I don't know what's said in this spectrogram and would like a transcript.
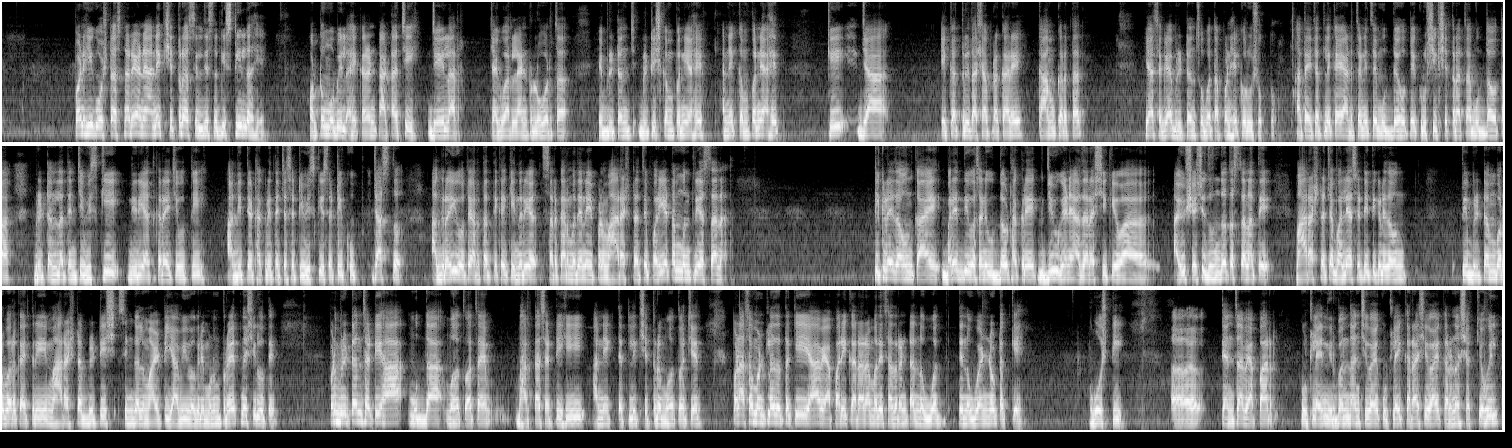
पण ही गोष्ट असणार आहे आणि अनेक क्षेत्र असेल जसं की स्टील आहे ऑटोमोबाईल आहे कारण टाटाची जे एल आर जॅगवार लँड रोवरचा हे ब्रिटन ब्रिटिश कंपनी आहे. अनेक कंपन्या आहेत की ज्या एकत्रित अशा प्रकारे काम करतात. या सगळ्या ब्रिटनसोबत आपण हे करू शकतो. आता याच्यातले काही अडचणीचे मुद्दे होते. कृषी क्षेत्राचा मुद्दा होता. ब्रिटनला त्यांची व्हिस्की निर्यात करायची होती. आदित्य ठाकरे त्याच्यासाठी व्हिस्कीसाठी खूप जास्त आग्रही होते. अर्थात ते काही केंद्रीय सरकारमध्ये नाही पण महाराष्ट्राचे पर्यटन मंत्री असताना तिकडे जाऊन काय बरेच दिवस आणि उद्धव ठाकरे जीव घेण्या आजाराशी किंवा आयुष्याशी झुंजत असताना ते महाराष्ट्राच्या भल्यासाठी तिकडे जाऊन ती ब्रिटनबरोबर काहीतरी महाराष्ट्र ब्रिटिश सिंगल मार्ट यावी वगैरे म्हणून प्रयत्नशील होते. पण ब्रिटनसाठी हा मुद्दा महत्त्वाचा आहे. भारतासाठीही अनेक त्यातली क्षेत्र महत्त्वाची आहेत. पण असं म्हटलं जातं की या व्यापारी करारामध्ये साधारणतः नव्वद ते नव्याण्णव टक्के गोष्टी त्यांचा व्यापार कुठल्याही निर्बंधांशिवाय कुठल्याही कराशिवाय करणं शक्य होईल.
